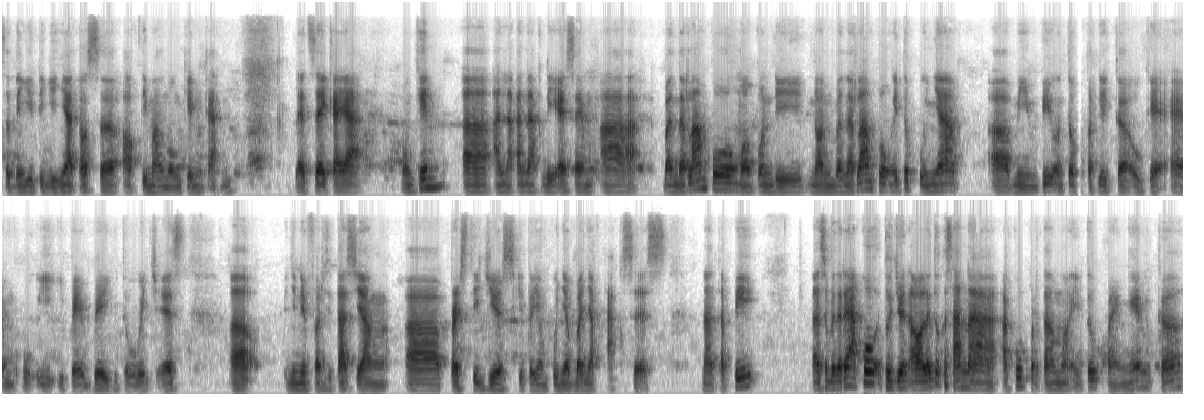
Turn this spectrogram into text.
setinggi-tingginya atau seoptimal mungkin kan. Let's say kayak mungkin eh, anak-anak di SMA Bandar Lampung maupun di non Bandar Lampung itu punya uh, mimpi untuk pergi ke UGM, UI, IPB gitu, which is uh, universitas yang uh, prestigious gitu, yang punya banyak akses. Nah, tapi Nah, sebenarnya aku tujuan awalnya itu ke sana. Aku pertama itu pengen ke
